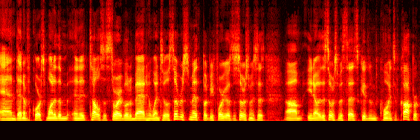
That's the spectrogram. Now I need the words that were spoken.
and then, of course, one of them, and it tells a story about a man who went to a silversmith, but before he goes to the silversmith, says, um, you know, the silversmith says, give him coins of copper.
